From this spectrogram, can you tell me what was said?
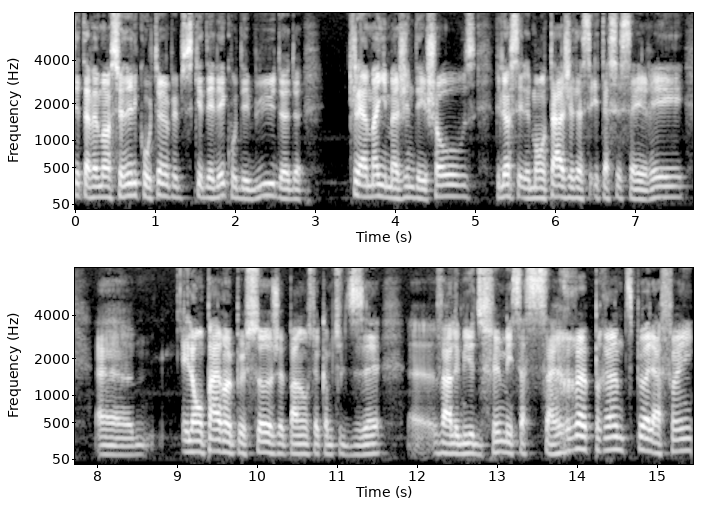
tu avais mentionné le côté un peu psychédélique au début, de, clairement imagine des choses. Puis là, c'est le montage est assez, serré. Euh, et là, on perd un peu ça, je pense, comme tu le disais, euh, vers le milieu du film. Et ça, ça reprend un petit peu à la fin,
